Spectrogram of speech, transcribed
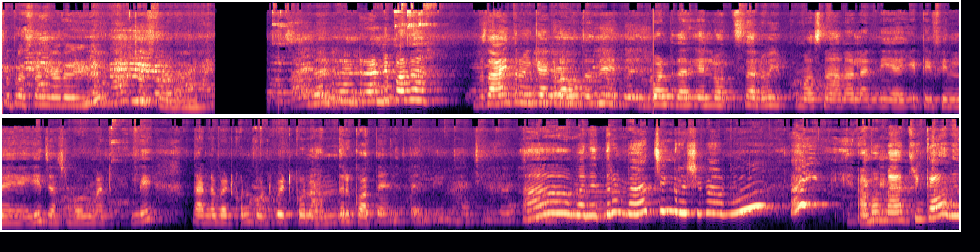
సో ప్రస్తుతానికి ఇది. చూస్తున్నామండి రండి రండి రండి పద. సాయంత్రం ఇంకెక్కడ అవుతుంది? వంట దగ్గరికి వెళ్ళి వచ్చాను. ఇప్పుడు మా స్నానాలు అన్నీ అయ్యి టిఫిన్లు అయ్యాయి జస్ట్ భోగిమంటకి వెళ్ళి దండం పెట్టుకొని బొట్టు పెట్టుకొని అందరు కొత్త మన ఇద్దరం మ్యాచింగ్ రిషి బాబు అమ్మ మ్యాచింగ్ కాదు.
